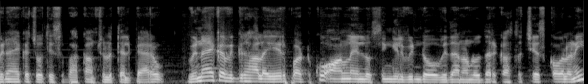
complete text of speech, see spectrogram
వినాయక చవితి శుభాకాంక్షలు తెలిపారు. వినాయక విగ్రహాల ఏర్పాటుకు ఆన్లైన్లో సింగిల్ విండో విధానంలో దరఖాస్తు చేసుకోవాలని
